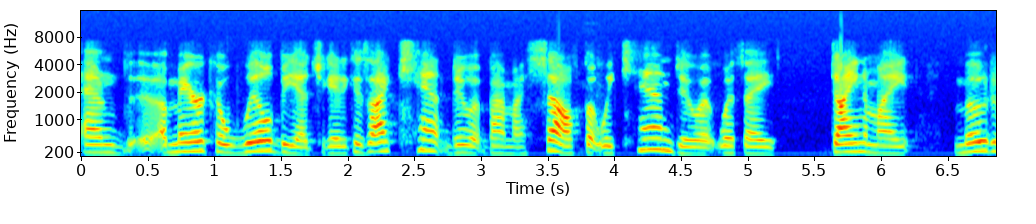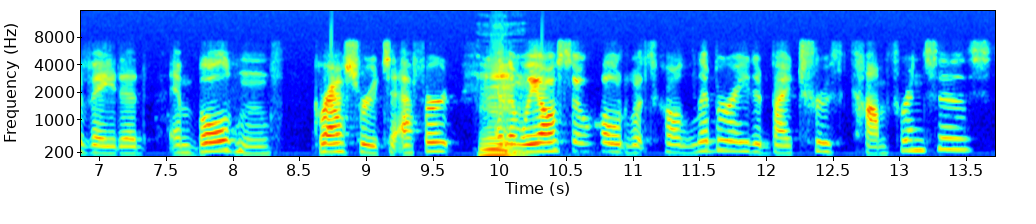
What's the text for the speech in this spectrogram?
and America will be educated because I can't do it by myself, but we can do it with a dynamite, motivated, emboldened grassroots effort. Mm. And then we also hold what's called Liberated by Truth conferences,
